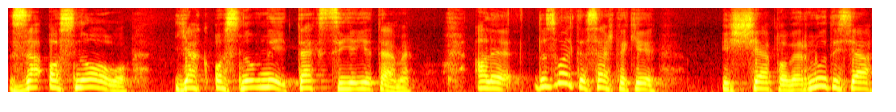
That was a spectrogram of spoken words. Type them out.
за основу, як основний текст цієї теми. Але дозвольте все ж таки іще повернутися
